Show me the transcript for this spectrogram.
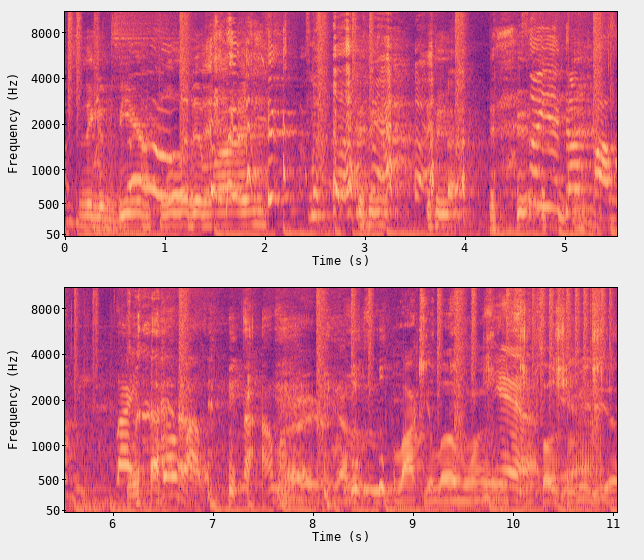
This nigga beard full of them lines. So yeah, don't follow me. Like, don't follow me. Nah, I'm Right, you gotta block your loved ones Yeah, social yeah. media.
